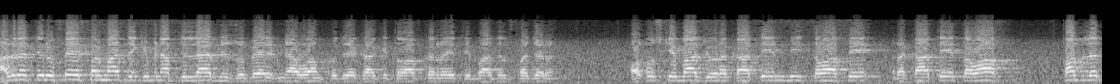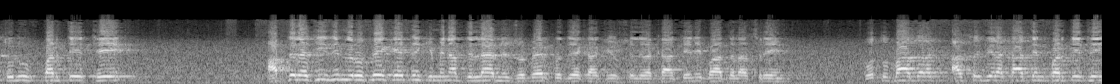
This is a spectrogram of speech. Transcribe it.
حضرت رفع فرماتے ہیں کہ میں نے عبداللہ ابن زبیر ابن عوام کو دیکھا کہ طواف کر رہے تھے بادل فجر اور اس کے بعد جو رکاتین بھی طواف رکاتے طواف قبل طلوع پڑھتے تھے۔ عبد العزیز ابن رفع کہتے ہیں کہ میں نے عبداللہ ابن زبیر کو دیکھا کہ اس سے رکاتے نہیں بادل وہ تو بادل اثر بھی رکاتین پڑھتی تھی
